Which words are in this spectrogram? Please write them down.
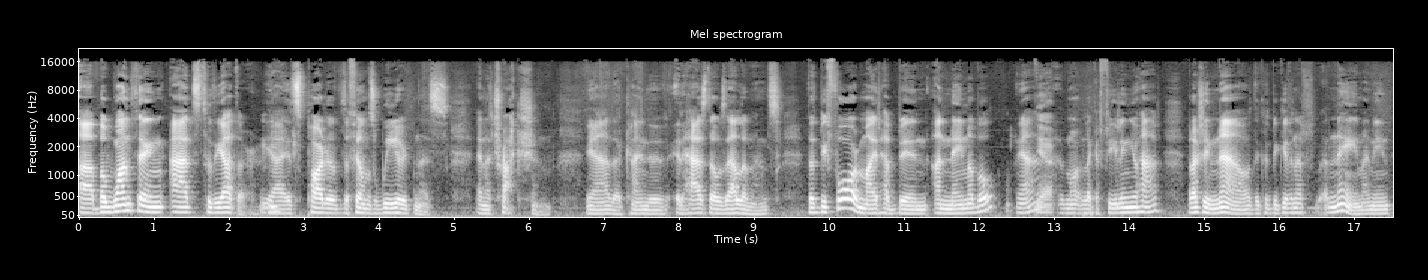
Uh, but one thing adds to the other. Mm-hmm. Yeah. It's part of the film's weirdness and attraction. Yeah. That kind of, it has those elements that before might have been unnameable. Yeah. Yeah. More like a feeling you have. But actually now they could be given a name. I mean,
